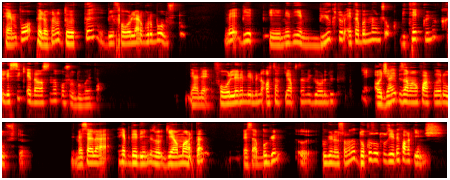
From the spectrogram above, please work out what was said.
Tempo pelotonu dağıttı. Bir favoriler grubu oluştu. Ve bir e, ne diyeyim büyük tur etabından çok bir tek günlük klasik edasında koşuldu bu etap. Yani faullerin birbirine atak yaptığını gördük. Acayip zaman farkları oluştu. Mesela hep dediğimiz o Guillaume Martin mesela bugün bugünün sonunda 9.37 fark yemiş.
